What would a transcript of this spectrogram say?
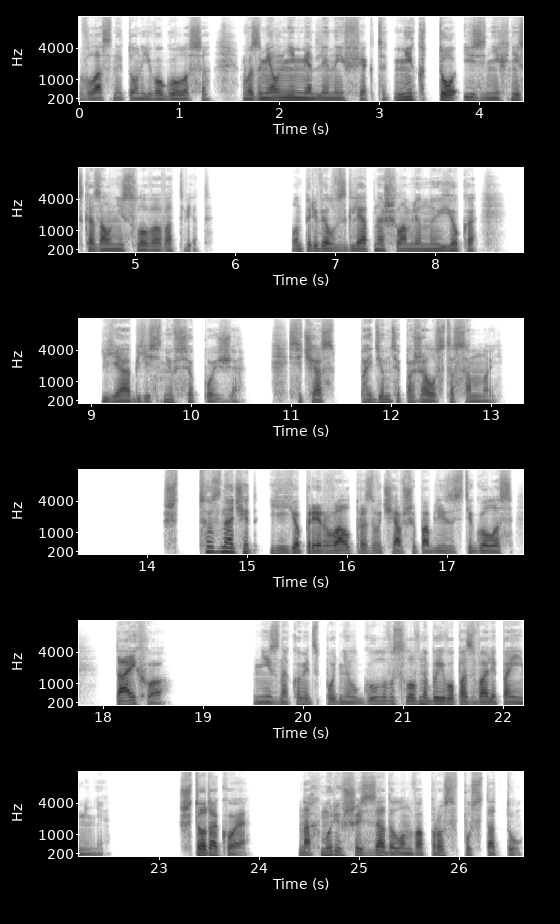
Властный тон его голоса возымел немедленный эффект. Никто из них не сказал ни слова в ответ. Он перевел взгляд на ошеломленную Йока. «Я объясню все позже. Сейчас пойдемте, пожалуйста, со мной». «Что значит?» — ее прервал прозвучавший поблизости голос. «Тайхо, Незнакомец поднял голову, словно бы его позвали по имени. «Что такое?» Нахмурившись, задал он вопрос в пустоту.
